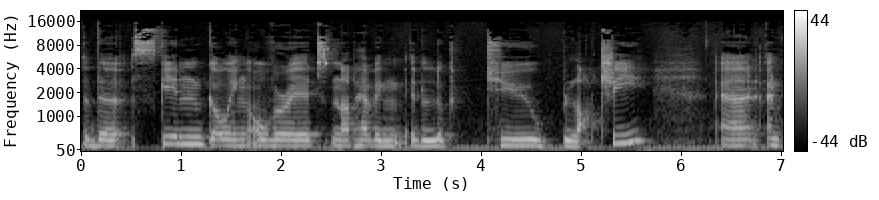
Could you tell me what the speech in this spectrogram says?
the skin, going over it, not having it look too blotchy. And, and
